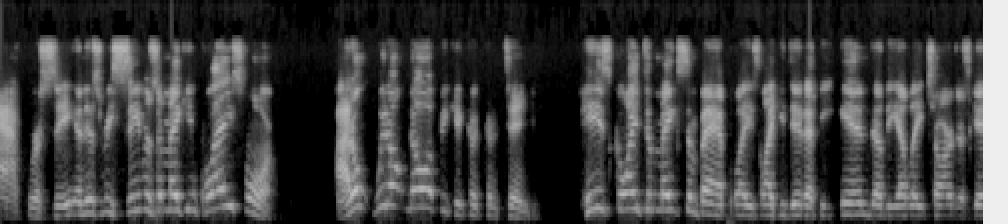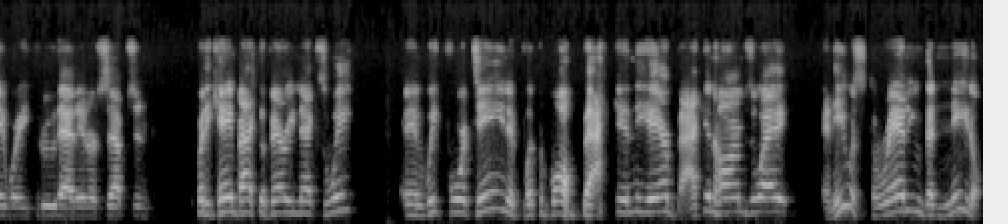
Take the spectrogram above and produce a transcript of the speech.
accuracy, and his receivers are making plays for him. I don't. We don't know if he could continue. He's going to make some bad plays like he did at the end of the LA Chargers game where he threw that interception. But he came back the very next week in week 14 and put the ball back in the air, back in harm's way, and he was threading the needle.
